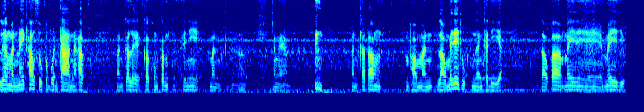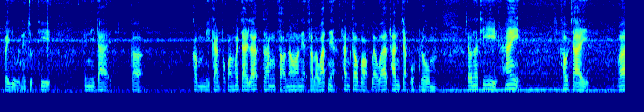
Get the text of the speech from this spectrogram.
เรื่องมันไม่เข้าสู่กระบวนการนะครับ มันก็เลยก็คงต้องไอ้นี่มันเอ่อยังไงอะมันก็ต้องพอมันเราไม่ได้ถูกดำเนินคดีอะเราก็ไม่ไม่อยู่ไปอยู่ในจุดที่ไอ้นี่ได้ก็ ก็มีการปรับความเข้าใจแล้วทางสอนอเนี่ยสารวัตรเนี่ยท่านก็บอกแล้วว่าท่านจะอบรม เจ้าหน้าที่ให้เข้าใจว่า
